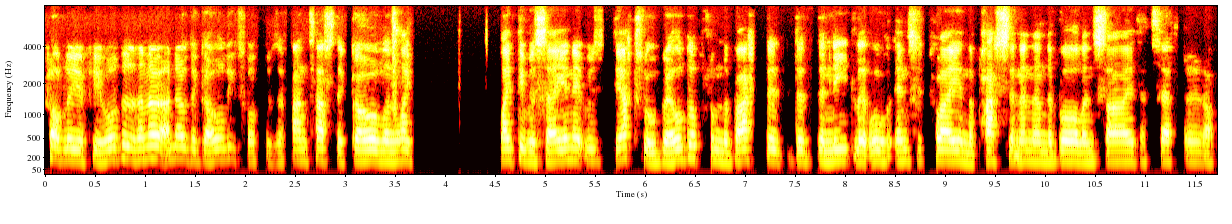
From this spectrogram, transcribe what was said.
probably a few others. I know I know the goal he took was a fantastic goal, and like like they were saying, it was the actual build up from the back, the, the, the neat little interplay and the passing and then the ball inside, etc. of,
